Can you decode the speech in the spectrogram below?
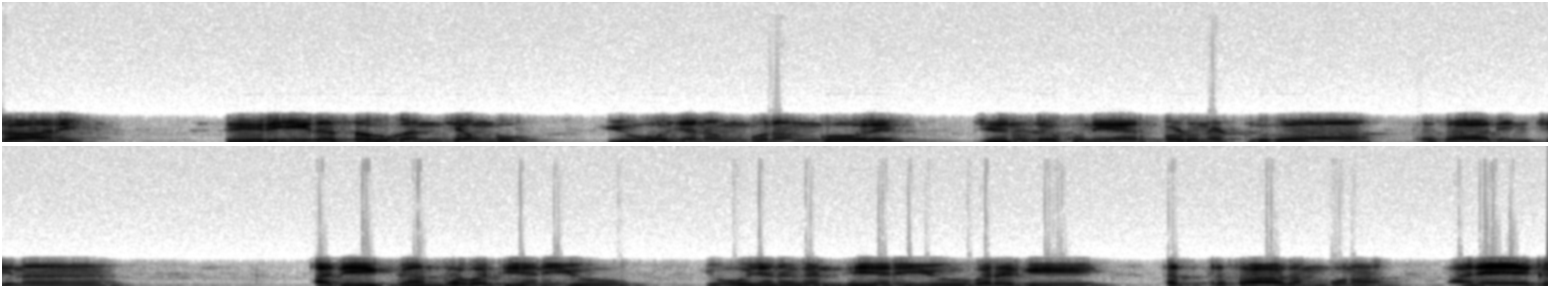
దాని శరీర సౌగంధ్యంబు యోజనంబునంగోలే జనులకు ఏర్పడునట్లుగా ప్రసాదించిన అది గంధవతి అనియు యోజనగంధి అనియు వరగి. తత్ప్రసాదంబున అనేక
